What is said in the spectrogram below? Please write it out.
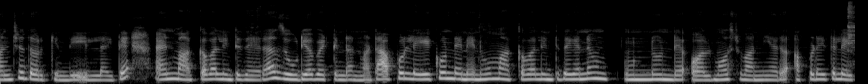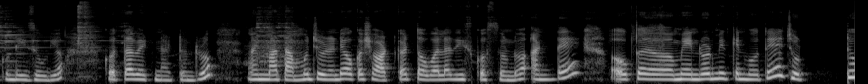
మంచిగా దొరికింది ఇల్లు అయితే అండ్ మా అక్క వాళ్ళ ఇంటి దగ్గర జూడియో పెట్టిండనమాట అప్పుడు లేకుండే నేను మా అక్క వాళ్ళ ఇంటి దగ్గరనే ఉండుండే ఆల్ ఆల్మోస్ట్ వన్ ఇయర్ అప్పుడైతే లేకుండే ఈ జూడియో కొత్త పెట్టినట్టుండ్రు. అండ్ మా తమ్ముడు చూడండి ఒక షార్ట్ కట్ తవ్వలా తీసుకొస్తుండు. అంటే ఒక మెయిన్ రోడ్ మీదకి పోతే చుట్టూ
